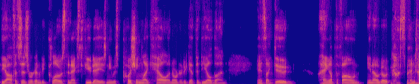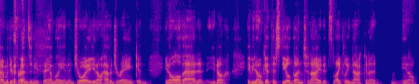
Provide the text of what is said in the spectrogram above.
the offices were going to be closed the next few days, and he was pushing like hell in order to get the deal done. And it's like, dude, hang up the phone you know go go spend time with your friends and your family and enjoy you know have a drink and you know all that. And you don't if you don't get this deal done tonight it's likely not going to you know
